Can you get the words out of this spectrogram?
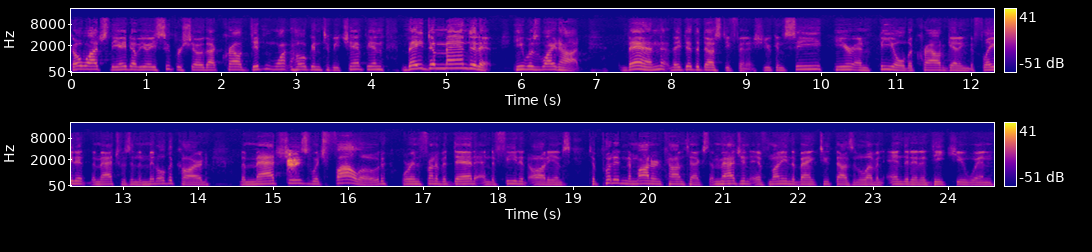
Go watch the AWA Super Show. That crowd didn't want Hogan to be champion, they demanded it. He was white hot. Then they did the dusty finish. You can see, hear, and feel the crowd getting deflated. The match was in the middle of the card. The matches which followed were in front of a dead and defeated audience. To put it in a modern context, imagine if Money in the Bank 2011 ended in a DQ win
